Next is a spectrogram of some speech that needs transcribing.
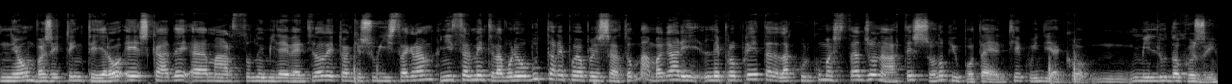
ne ho un vasetto intero e scade a marzo 2020. L'ho detto anche su Instagram. Inizialmente la volevo buttare, poi ho pensato, ma magari le proprietà della curcuma stagionate sono più potenti e quindi ecco, mm, mi illudo così.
